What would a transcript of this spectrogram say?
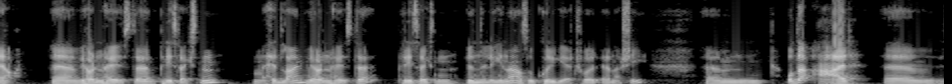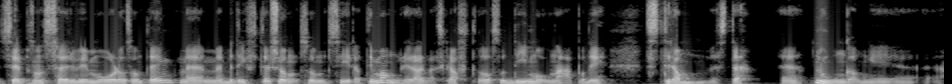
Ja. Uh, vi har den høyeste prisveksten, headline. Vi har den høyeste prisveksten underliggende, altså korrigert for energi. Um, og det er Eh, ser på sånne surveymål og sånne ting med, med bedrifter som, som, sier at de mangler arbeidskraft. Og også de målene er på de strammeste eh, noen gang i eh,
